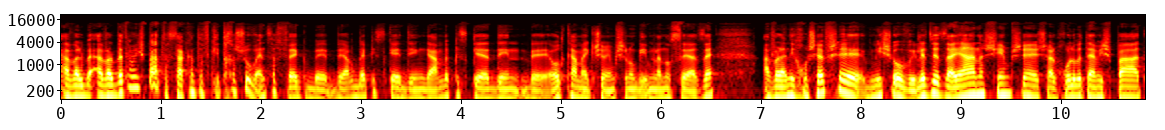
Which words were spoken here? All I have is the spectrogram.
אבל, אבל בית המשפט עשה כאן תפקיד חשוב, אין ספק, בהרבה פסקי דין, גם בפסקי הדין, בעוד כמה הקשרים שנוגעים לנושא הזה, אבל אני חושב שמי שהוביל את זה, זה היה אנשים שהלכו לבתי המשפט,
